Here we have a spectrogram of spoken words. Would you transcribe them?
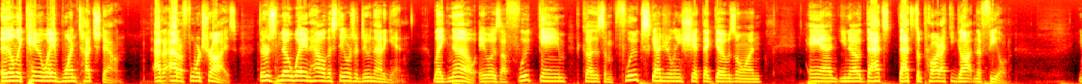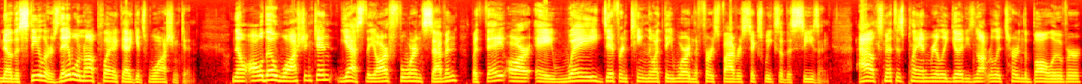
and only came away with one touchdown out of, out of four tries? There's no way in hell the Steelers are doing that again. Like, no, it was a fluke game because of some fluke scheduling shit that goes on. And, you know, that's that's the product you got in the field. You know, the Steelers, they will not play like that against Washington. Now, although Washington, yes, they are four and seven, but they are a way different team than what they were in the first five or six weeks of the season. Alex Smith is playing really good. He's not really turning the ball over.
